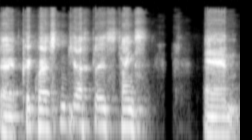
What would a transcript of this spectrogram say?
Uh, quick question, Jeff, please. Thanks. Um,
